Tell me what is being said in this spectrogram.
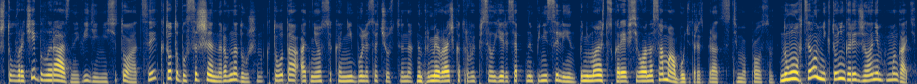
что у врачей было разное видение ситуации. Кто-то был совершенно равнодушен, кто-то отнесся к ней более сочувственно. Например, врач, который выписал ей рецепт на пенициллин, понимая, что, скорее всего, она сама будет разбираться с этим вопросом. Но в целом никто не горит желанием помогать.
